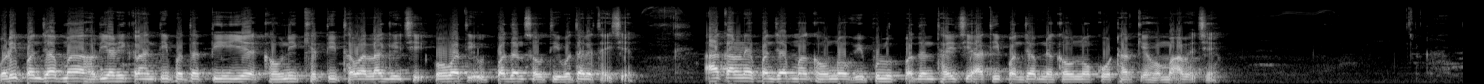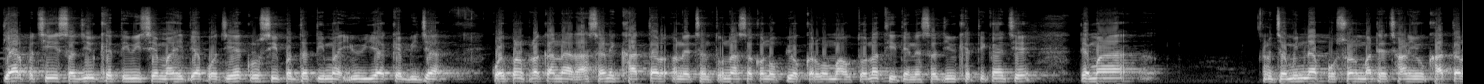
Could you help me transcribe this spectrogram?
વળી પંજાબમાં હરિયાળી ક્રાંતિ પદ્ધતિએ ઘઉંની ખેતી થવા લાગી છે, હોવાથી ઉત્પાદન સૌથી વધારે થાય છે. આ કારણે પંજાબમાં ઘઉંનો વિપુલ ઉત્પાદન થાય છે. આથી પંજાબને ઘઉંનો કોઠાર કહેવામાં આવે છે. ત્યાર પછી સજીવ ખેતી વિશે માહિતી આપો. જે કૃષિ પદ્ધતિમાં યુરિયા કે બીજા કોઈપણ પ્રકારના રાસાયણિક ખાતર અને જંતુનાશકોનો ઉપયોગ કરવામાં આવતો નથી, તેને સજીવ ખેતી કહે છે. તેમાં જમીનના પોષણ માટે છાણિયું ખાતર,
